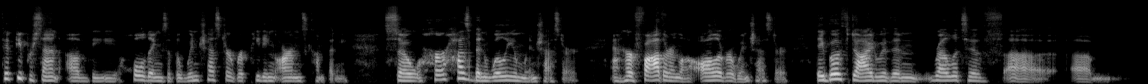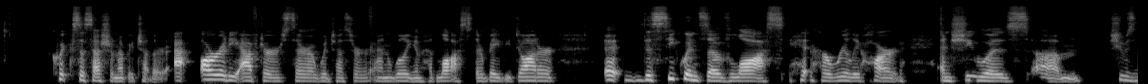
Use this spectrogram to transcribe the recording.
50% of the holdings of the Winchester Repeating Arms Company. So her husband, William Winchester, and her father in law, Oliver Winchester, they both died within relative uh, um, quick succession of each other. Already after Sarah Winchester and William had lost their baby daughter, uh, the sequence of loss hit her really hard, and she was um, she was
